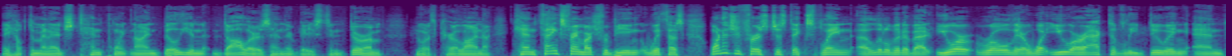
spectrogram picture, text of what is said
They help to manage $10.9 billion, and they're based in Durham, North Carolina. Ken, thanks very much for being with us. Why don't you first just explain a little bit about your role there, what you are actively doing, and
